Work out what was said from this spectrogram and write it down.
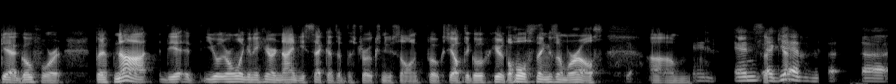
yeah, go for it. But if not, the, you're only going to hear 90 seconds of the Strokes' new song, folks. You have to go hear the whole thing somewhere else. Um, And, and So- again, uh,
